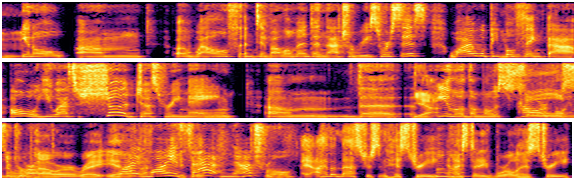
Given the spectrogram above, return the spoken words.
Mm. you know, um, uh, wealth and development and natural resources. Why would people Mm. think that? Oh, U.S. should just remain um the Yeah. you know the most powerful Sole in the world. superpower, right? Yeah. Why why is It's- it- that natural? I have a master's in history and I Mhm. studied world history,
